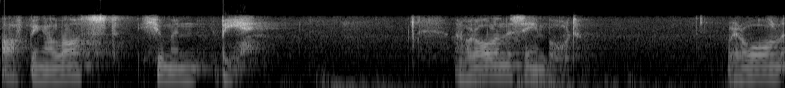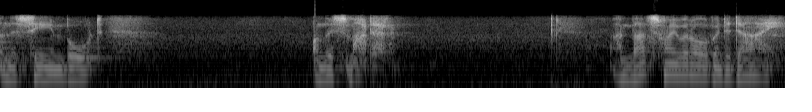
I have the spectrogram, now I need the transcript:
of being a lost human being. And we're all in the same boat. We're all in the same boat on this matter. And that's why we're all going to die.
